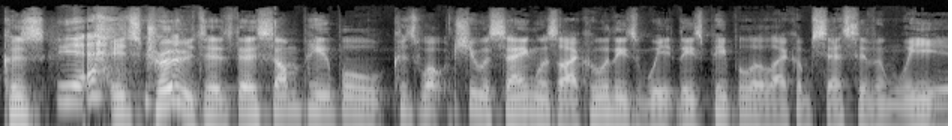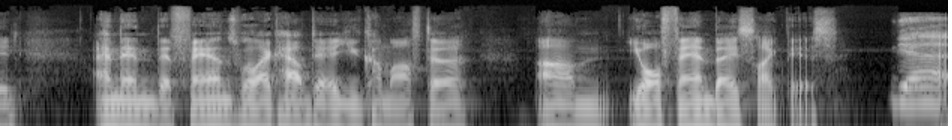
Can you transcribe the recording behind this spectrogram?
because Yeah. it's true. There's, there's some people because what she was saying was like, who are these weird? These people are like obsessive and weird, and then the fans were like, how dare you come after um, your fan base like this? Yeah,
